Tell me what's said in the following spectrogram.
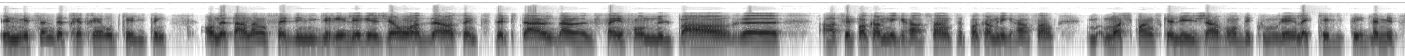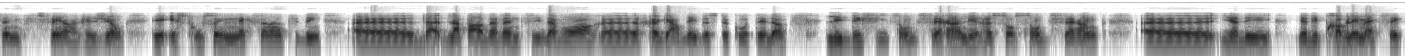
une médecine de très très haute qualité. On a tendance à dénigrer les régions en disant oh, c'est un petit hôpital dans le fin fond de nulle part. Ah, c'est pas comme les grands centres, c'est pas comme les grands centres. Moi, je pense que les gens vont découvrir la qualité de la médecine qui se fait en région, et, je trouve ça une excellente idée euh, de, la, part d'Avanti d'avoir euh, regardé de ce côté-là. Les défis sont différents, les ressources sont différentes. Euh, il y a des, y a des problématiques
